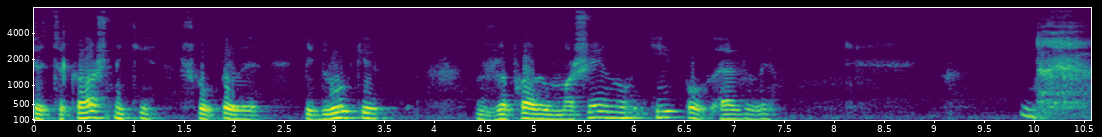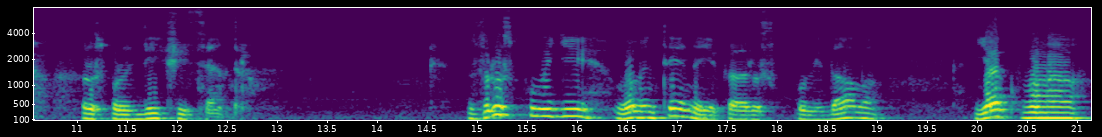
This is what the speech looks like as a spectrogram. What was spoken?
ТЦКшники схопили під руки, запхали в машину і повезли розпорядчий центр. З розповіді Валентини, яка розповідала, як вона,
